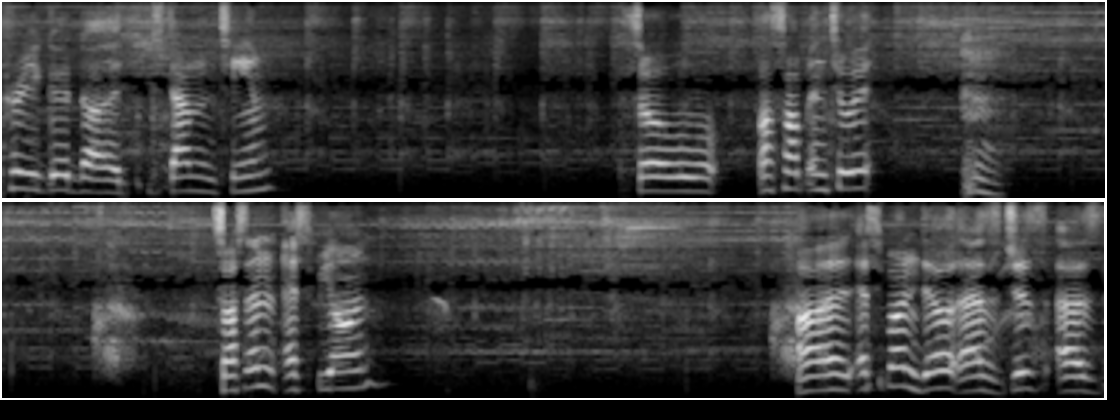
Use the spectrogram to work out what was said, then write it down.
pretty good uh, standing team. So let's hop into it. so I sent Espeon. Uh, Espeon dealt as just as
